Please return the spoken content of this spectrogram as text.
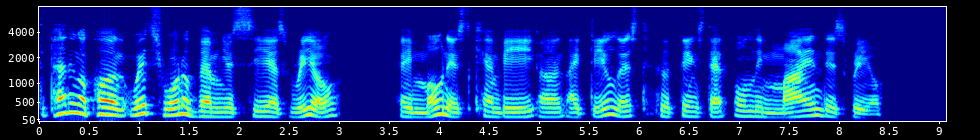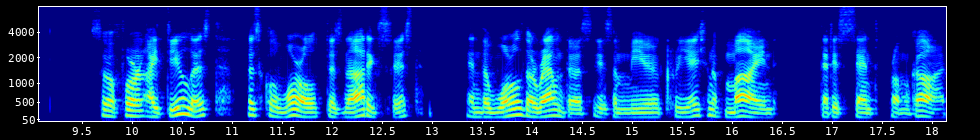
Depending upon which one of them you see as real, a monist can be an idealist who thinks that only mind is real. So for an idealist, physical world does not exist, and the world around us is a mere creation of mind that is sent from God.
